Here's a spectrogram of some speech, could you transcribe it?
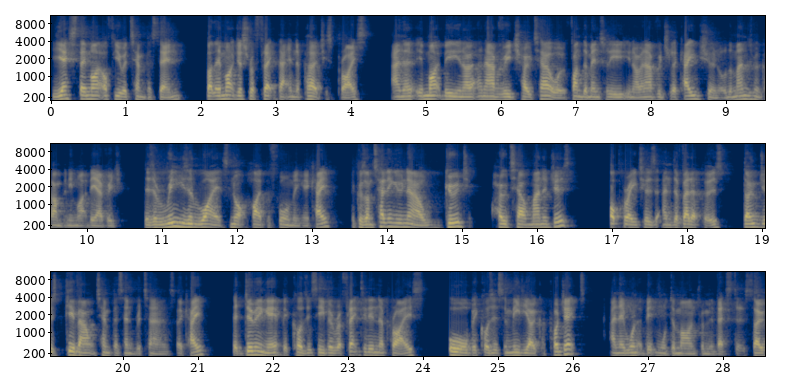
yes, they might offer you a 10%, but they might just reflect that in the purchase price. And it might be, you know, an average hotel or fundamentally, you know, an average location or the management company might be average. There's a reason why it's not high performing, okay? Because I'm telling you now, good hotel managers, operators, and developers don't just give out 10% returns, okay? They're doing it because it's either reflected in the price or because it's a mediocre project and they want a bit more demand from investors. So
